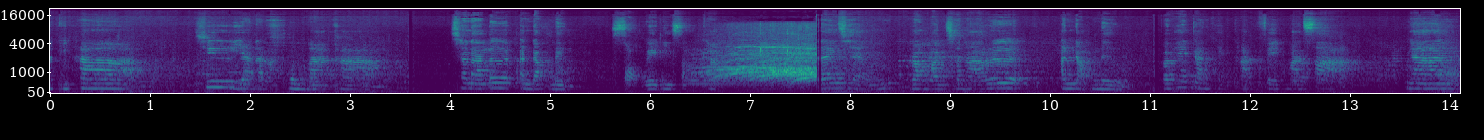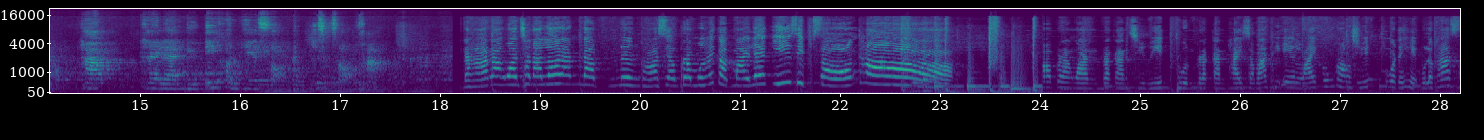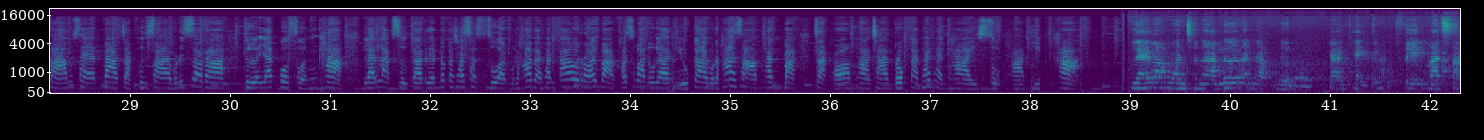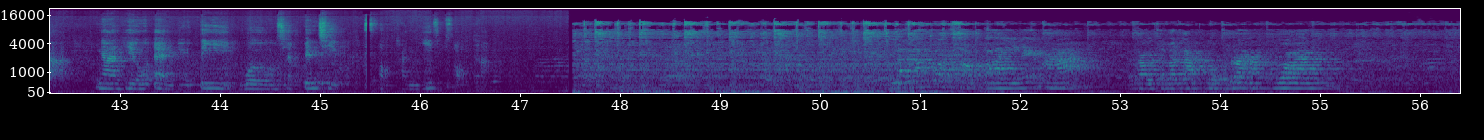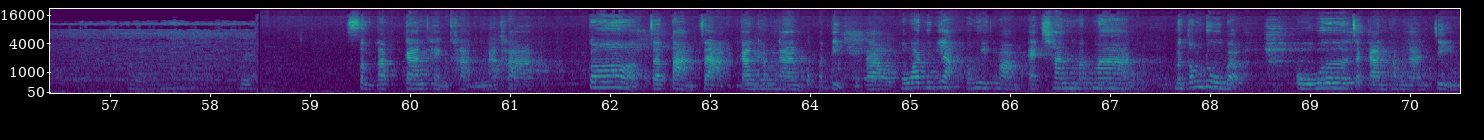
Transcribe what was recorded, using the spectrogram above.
วัสดีค่ะ ชื่อยาดารัตน์พงมาค่ะ ชนะเลิศอันดับหนึ่งสองเวทีสองค่ะ ได้แชมป์รางวัลชนะเลิศอันดับหนึ่งประเภทการแข่งขันเฟสมาสางานฮับ Thailand Beauty Contest 2022 ค่ะ นะคะรางวัลชนะเลิศอันดับหนึ่งขอเสียงประมือให้กับหมายเลข 22 ค่ะมอบ รางวัลประกันชีวิต ทุนประกันภัยสมาร์ทพีเอไลฟ์คุ้มครองชีวิตอุบัติเหตุมูลค่า 3 0 0แสนบาทจากคุณทรายวริศราดุลยโกศลค่ะ และหลักสูตรการเรียนนอกกระชับสัดส่วนมูลค่า 8,900 บาทคอสปาดูแลผิวกายมูลค่า 3,000 บาท จากกองอำพาชาญรบการแพทย์แผนไทยสุธาทิพย์ค่ะ และรางวัลชนะเลิศอันดับหนึ่งการแข่งขันเฟสมาสงาน Health and Beauty World Championship 2022 ค่ะและรางวัลต่อไปนะคะ เราจะมารับผลรางวัลสำหรับการแข่งขันนะคะ ก็จะต่างจากการทำงานปกติของเรา เพราะว่าทุกอย่างต้องมีความแอคชั่นมาก ๆ มันต้องดูแบบโอเวอร์จากการทำงานจริง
